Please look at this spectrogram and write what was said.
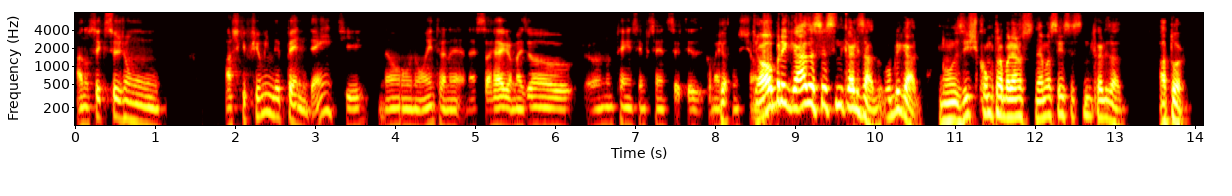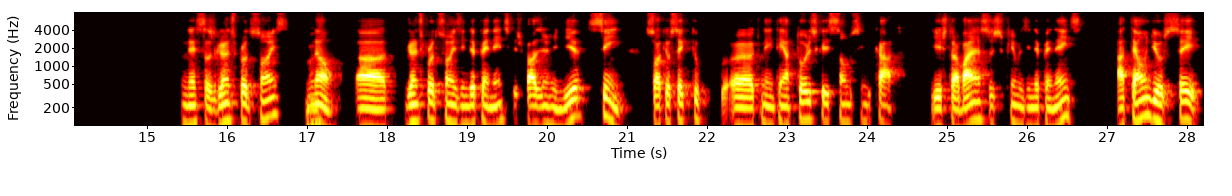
A não ser que seja um, Acho que filme independente não, não entra nessa regra, mas eu, eu não tenho 100% certeza de como é que funciona. É obrigado a ser sindicalizado. Obrigado. Não existe como trabalhar no cinema sem ser sindicalizado. Ator. Nessas grandes produções, hum. não. Uh, grandes produções independentes que eles fazem hoje em dia, sim. Só que eu sei que tu, uh, que nem tem atores que eles são do sindicato. E eles trabalham nesses filmes independentes. Até onde eu sei,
